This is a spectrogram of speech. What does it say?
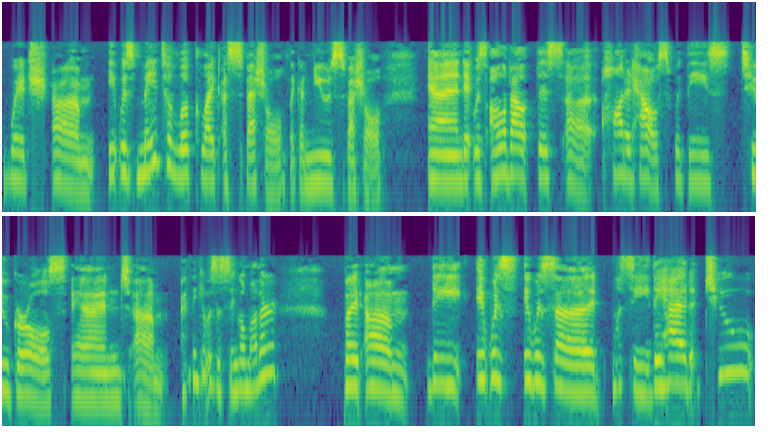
which um it was made to look like a special like a news special and it was all about this uh, haunted house with these two girls, and um, I think it was a single mother. But um, the it was it was uh, let's see, they had two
